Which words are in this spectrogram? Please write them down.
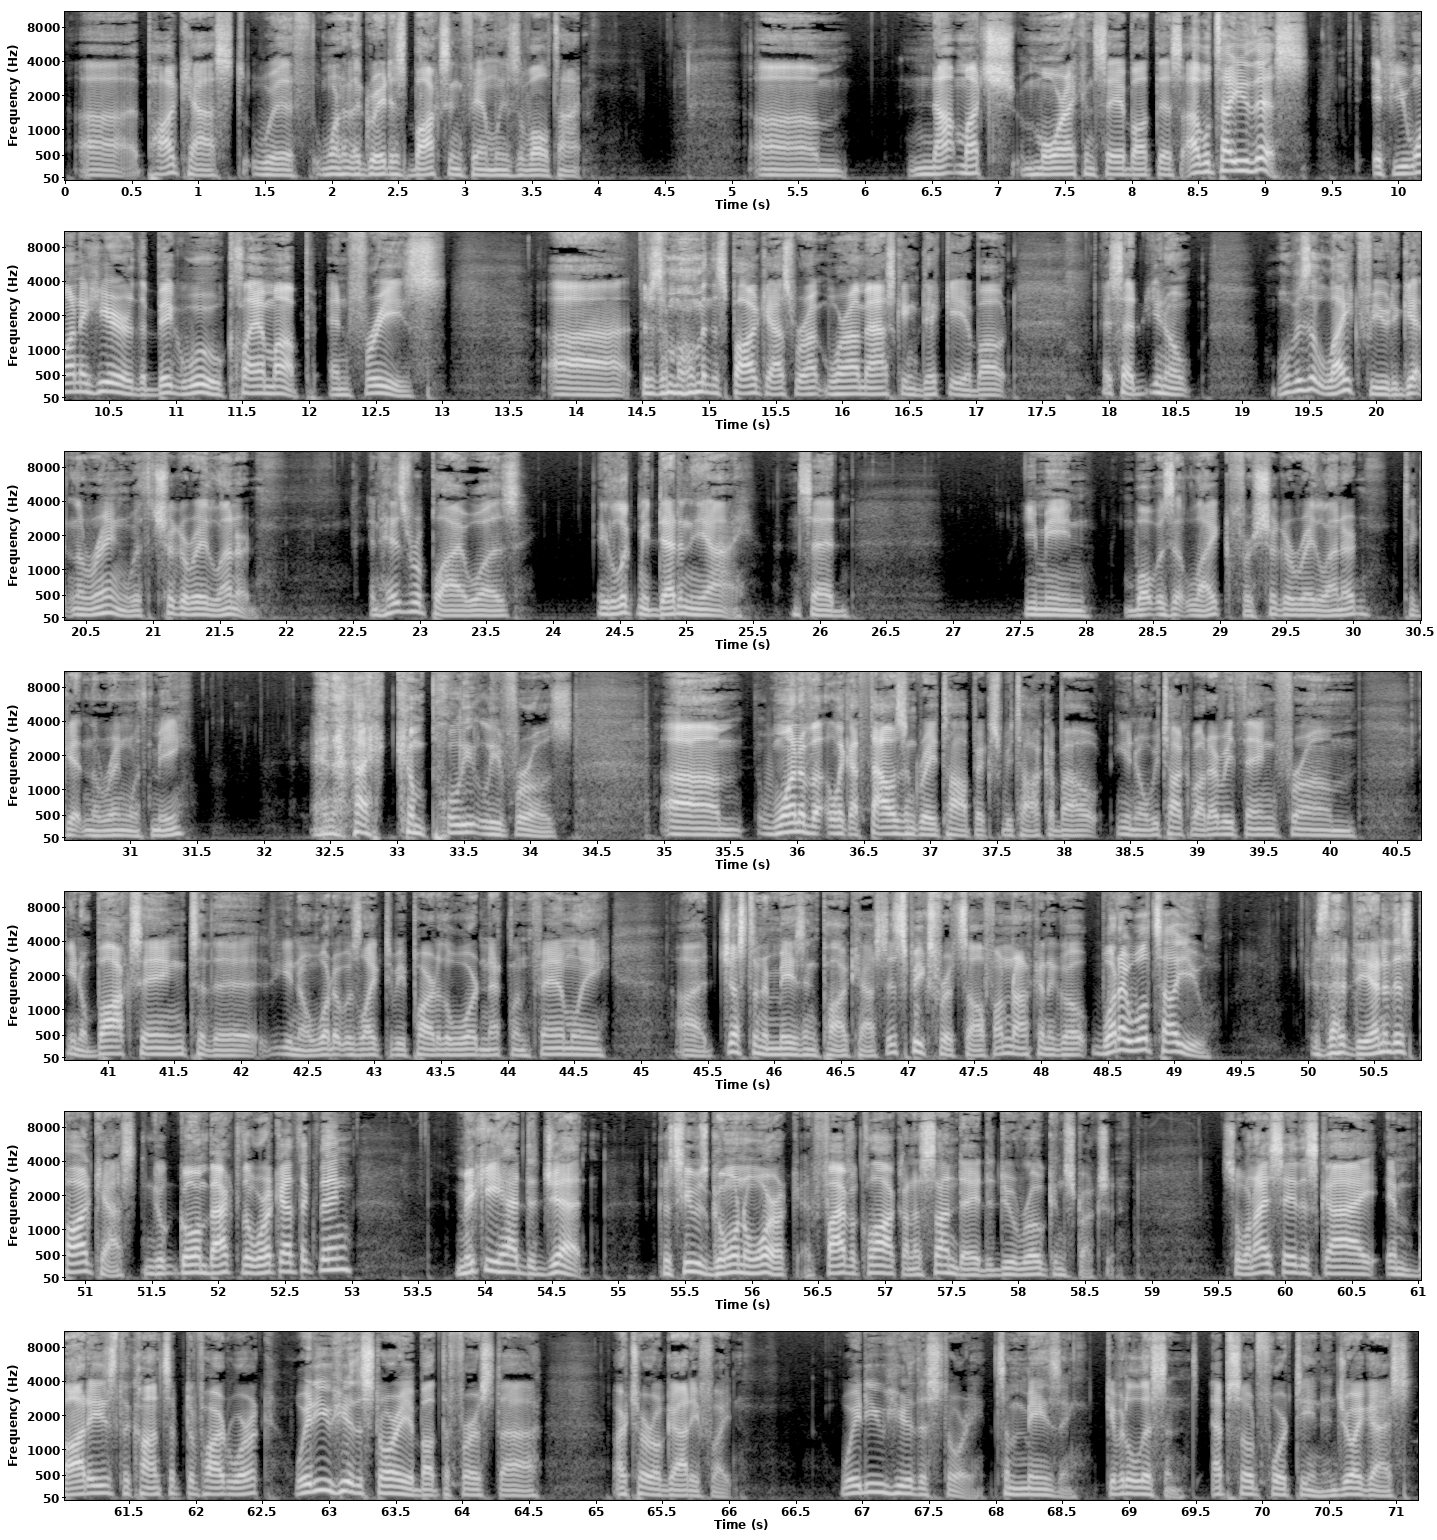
uh, podcast with one of the greatest boxing families of all time. Um, not much more I can say about this. I will tell you this: if you want to hear the big woo clam up and freeze, uh, there's a moment in this podcast where I'm where I'm asking Dickie about. I said, you know, what was it like for you to get in the ring with Sugar Ray Leonard? And his reply was, he looked me dead in the eye and said, You mean, what was it like for Sugar Ray Leonard to get in the ring with me? And I completely froze. Um, one of like a thousand great topics we talk about. You know, we talk about everything from, you know, boxing to the, you know, what it was like to be part of the Ward and Eklund family. Uh, just an amazing podcast. It speaks for itself. I'm not going to go. What I will tell you is that at the end of this podcast, going back to the work ethic thing, Mickey had to jet because he was going to work at five o'clock on a Sunday to do road construction. So when I say this guy embodies the concept of hard work, where do you hear the story about the first uh, Arturo Gatti fight. Where do you hear the story. It's amazing. Give it a listen. episode 14. Enjoy, guys.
